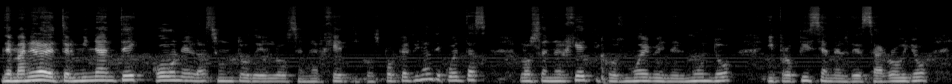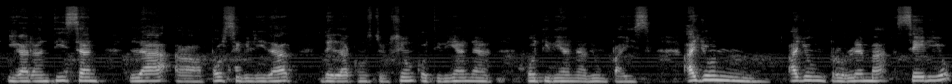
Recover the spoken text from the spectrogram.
de manera determinante con el asunto de los energéticos, porque al final de cuentas los energéticos mueven el mundo y propician el desarrollo y garantizan la ah, posibilidad de la construcción cotidiana, cotidiana de un país. Hay un, hay un problema serio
